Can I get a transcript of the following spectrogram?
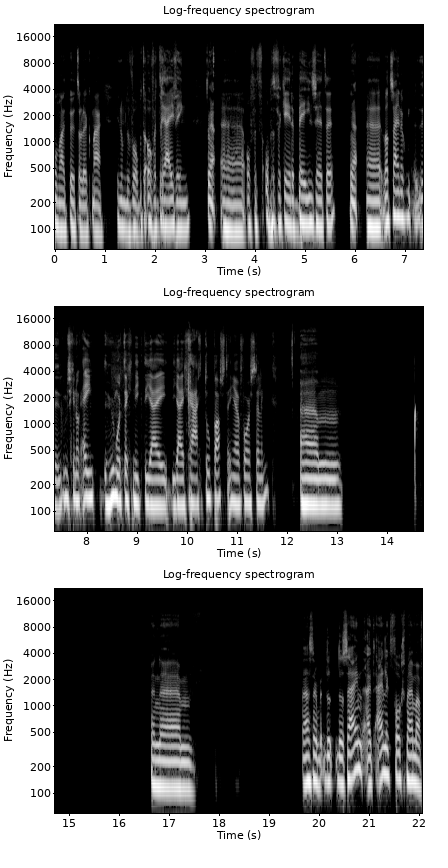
onuitputtelijk. Maar je noemde bijvoorbeeld de overdrijving. Ja. eh, of het op het verkeerde been zetten. Ja. Eh, wat zijn nog, eh, misschien nog één humortechniek die jij, die jij graag toepast in jouw voorstelling? Ehm, een, is er- zijn uiteindelijk volgens mij maar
